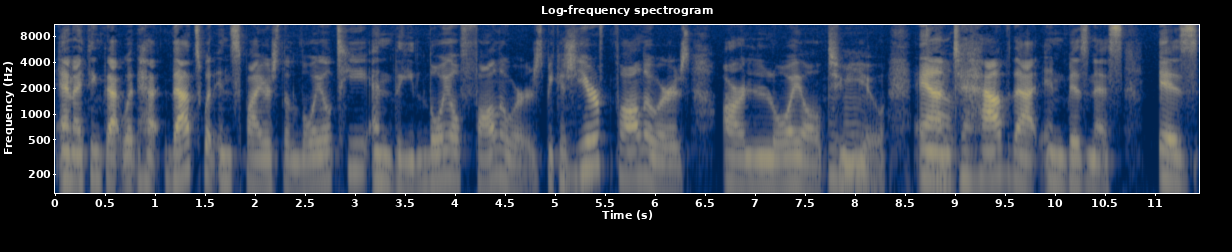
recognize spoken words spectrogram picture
And I think that what ha- that's what inspires the loyalty and the loyal followers because Mm-hmm. your followers are loyal to you. And to have that in business is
